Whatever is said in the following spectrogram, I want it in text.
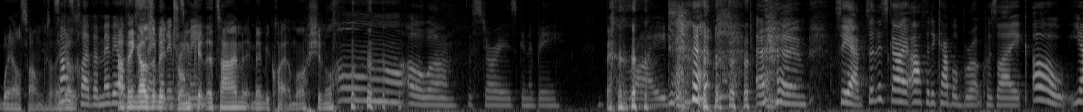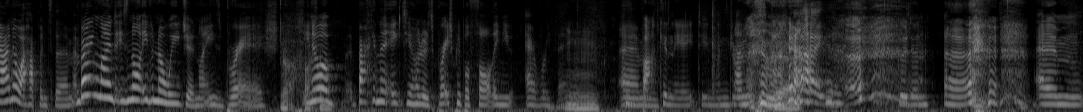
whale song. 'cause I think I Sounds was, clever. Maybe I I'll think just I was say a that bit it drunk me. at the time, and it made me quite emotional. Oh, oh well, the story is gonna be ride. um, so yeah, so this guy Arthur DeCapell Brooke was like, "Oh yeah, I know what happened to them." And bearing in mind, he's not even Norwegian; like he's British. Oh, you know, back in the 1800s, British people thought they knew everything. Mm-hmm. Um, back in the 1800s. I. Yeah. Good and Uh, um,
